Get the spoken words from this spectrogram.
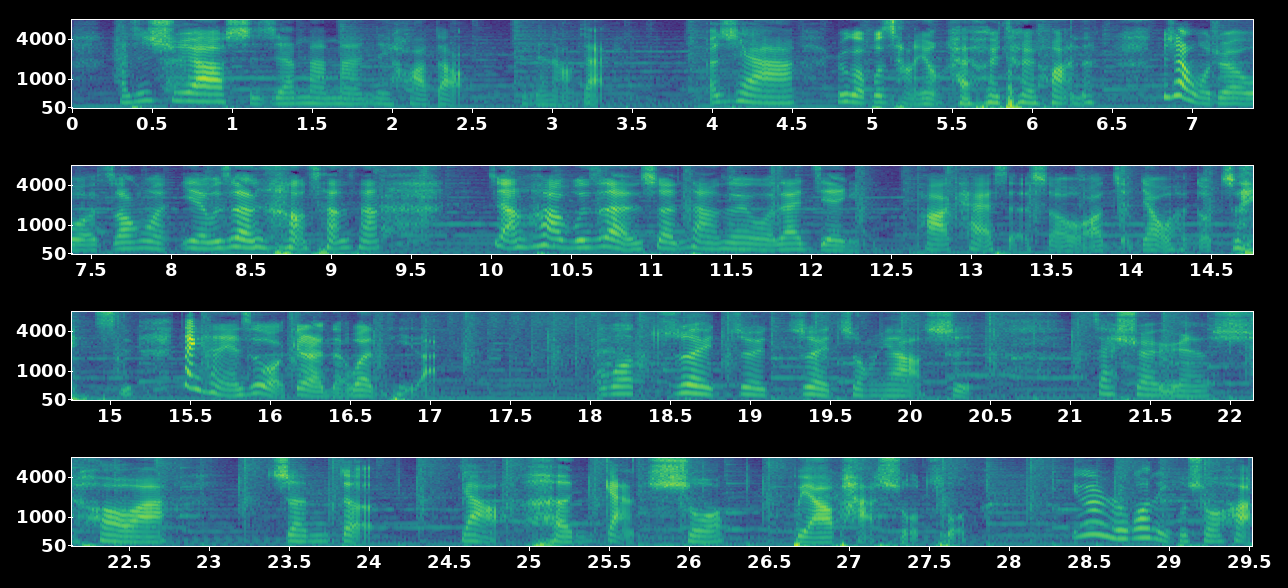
还是需要时间慢慢内化到你的脑袋。而且啊，如果不常用，还会退化呢。就像我觉得我中文也不是很好，常常讲话不是很顺畅，所以我在剪 podcast 的时候，我要剪掉我很多赘字，但可能也是我个人的问题啦。不过最最最重要是。在学语言的时候啊，真的要很敢说，不要怕说错。因为如果你不说话，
